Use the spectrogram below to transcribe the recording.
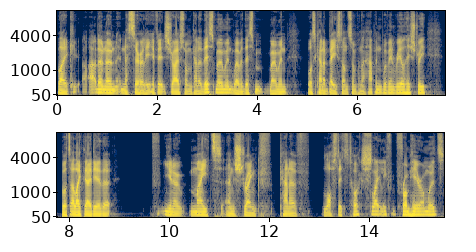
like I don't know necessarily if it strives from kind of this moment, whether this moment was kind of based on something that happened within real history, but I like the idea that you know might and strength kind of lost its touch slightly from here onwards,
